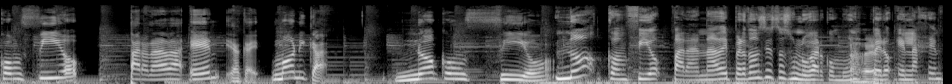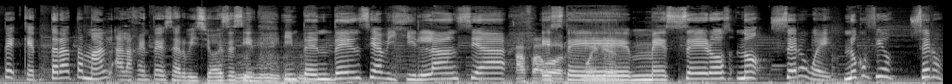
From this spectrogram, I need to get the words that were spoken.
confío para nada en... Ok, Mónica, no confío... No confío para nada, y perdón si esto es un lugar común, pero en la gente que trata mal a la gente de servicio. Es decir, intendencia, vigilancia, A favor, este, meseros. No, cero, güey. No confío, cero.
